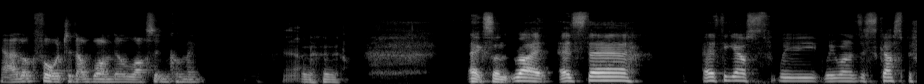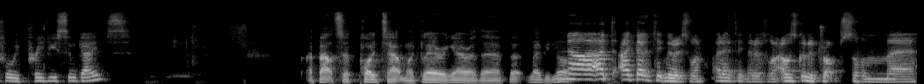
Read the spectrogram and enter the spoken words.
Yeah, I look forward to that one 0 loss incoming. Yeah. Excellent. Right, is there Anything else we, we want to discuss before we preview some games? About to point out my glaring error there, but maybe not. No, I, I don't think there is one. I don't think there is one. I was going to drop some. Uh,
